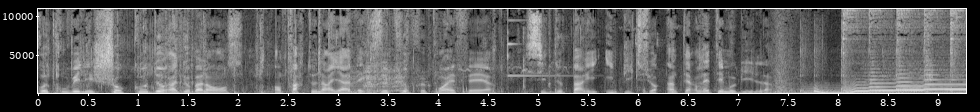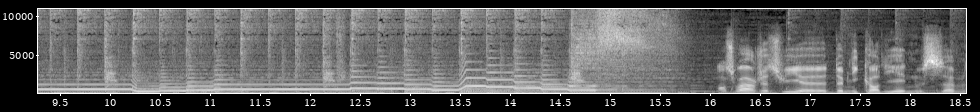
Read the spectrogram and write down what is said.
Retrouvez les chocos de Radio Balance en partenariat avec theturf.fr, site de Paris hippique sur internet et mobile. Bonsoir, je suis euh, Dominique Cordier. Nous sommes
